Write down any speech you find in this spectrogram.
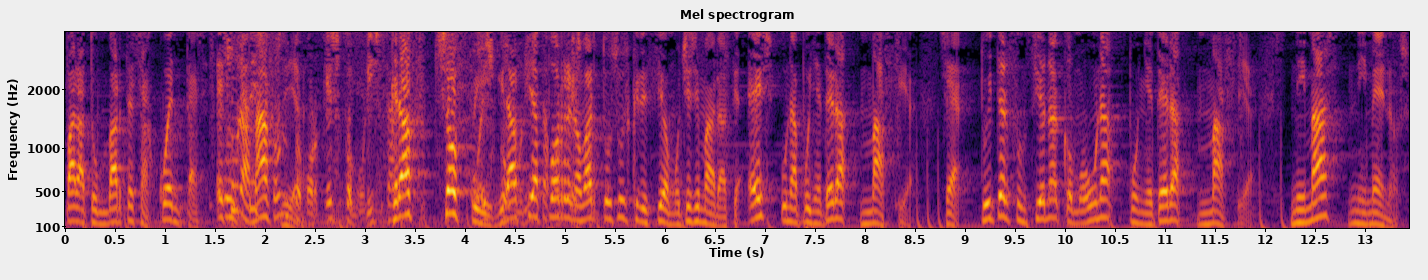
para tumbarte esas cuentas. Es una mafia. Porque es comunista. Craft Sophie, gracias por renovar tu suscripción. Muchísimas gracias. Es una puñetera mafia. O sea, Twitter funciona como una puñetera mafia. Ni más ni menos.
